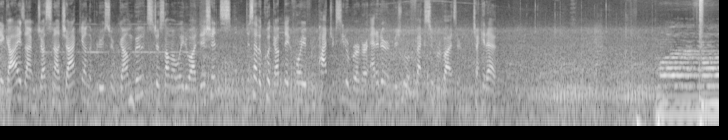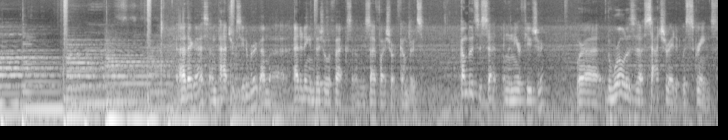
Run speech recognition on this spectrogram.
Hey guys, I'm Justin Alchaki. I'm the producer of Gumboots, just on my way to auditions. Just have a quick update for you from Patrick Cederberg, our editor and visual effects supervisor. Check it out. Hi there guys, I'm Patrick Cederberg. I'm uh, editing and visual effects on the sci-fi short Gumboots. Gumboots is set in the near future where uh, the world is uh, saturated with screens,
